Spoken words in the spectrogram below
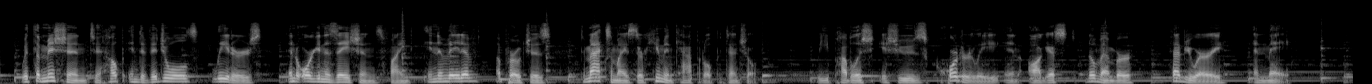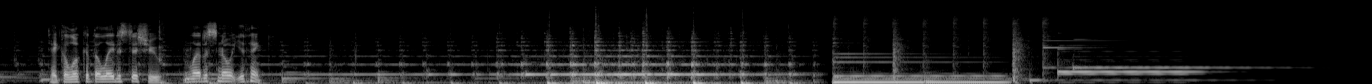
with the mission to help individuals, leaders, and organizations find innovative approaches to maximize their human capital potential. We publish issues quarterly in August, November, February, and May. Take a look at the latest issue and let us know what you think.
